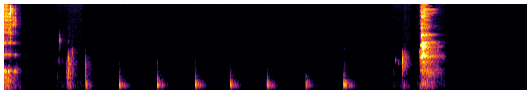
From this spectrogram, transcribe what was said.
Ugh.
